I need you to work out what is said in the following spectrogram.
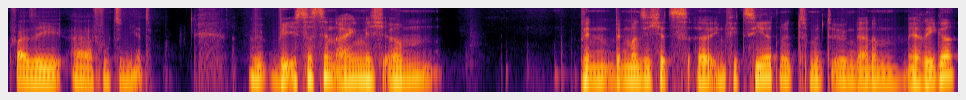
quasi äh, funktioniert. Wie, ist das denn eigentlich, ähm, wenn, wenn man sich jetzt äh, infiziert mit, mit irgendeinem Erreger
